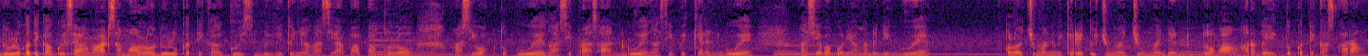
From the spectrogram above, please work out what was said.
Dulu ketika gue sayang banget sama lo dulu ketika gue sebegitunya ngasih apa-apa ke lo ngasih waktu gue ngasih perasaan gue ngasih pikiran gue ngasih apa pun yang ada di gue kalau cuman mikir itu cuma-cuma dan lo gak menghargai itu ketika sekarang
